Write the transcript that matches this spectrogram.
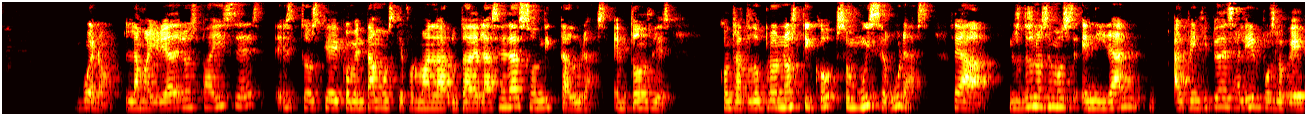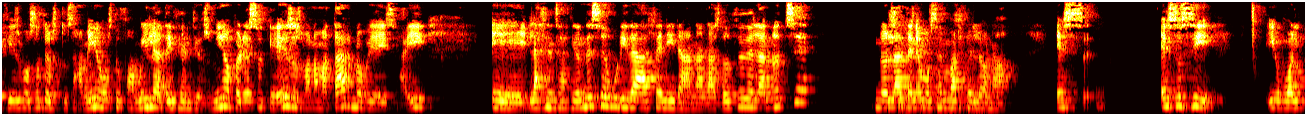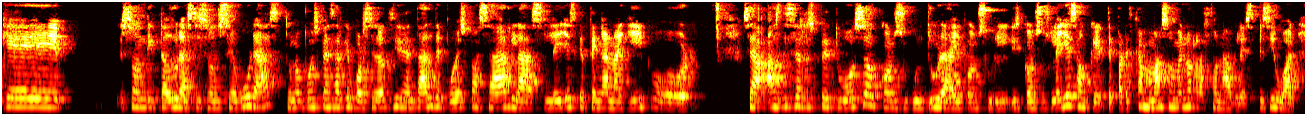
Bueno, la mayoría de los países, estos que comentamos que forman la ruta de la seda, son dictaduras. Entonces, contra todo pronóstico, son muy seguras. O sea, nosotros nos hemos en Irán, al principio de salir, pues lo que decís vosotros, tus amigos, tu familia, te dicen, Dios mío, pero eso qué es, os van a matar, no veáis ahí. Eh, la sensación de seguridad en Irán a las 12 de la noche no la Sí, tenemos en. Barcelona. Es, eso sí, igual que son dictaduras y son seguras, tú no puedes pensar que por ser occidental te puedes pasar las leyes que tengan allí por... O sea, has de ser respetuoso con su cultura y con, su- y con sus leyes, aunque te parezcan más o menos razonables. Es igual.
